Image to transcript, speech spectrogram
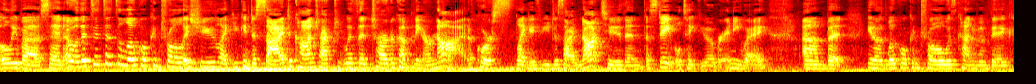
Oliva said, "Oh, that's it's, it's a local control issue. Like you can decide to contract with a charter company or not. Of course, like if you decide not to, then the state will take you over anyway. Um, but you know, local control was kind of a big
